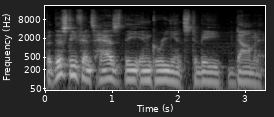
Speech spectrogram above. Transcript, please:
but this defense has the ingredients to be dominant.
